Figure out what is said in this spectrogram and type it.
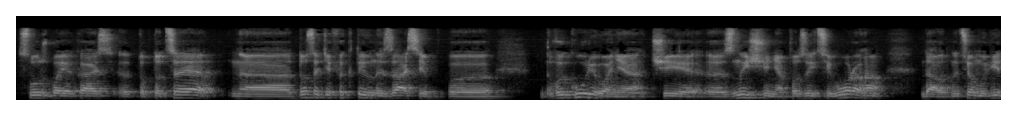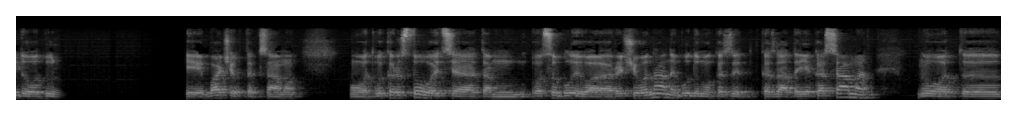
служба якась. Тобто, це е, досить ефективний засіб е, викурювання чи знищення позицій ворога. Да, от на цьому відео дуже бачив так само. От використовується там особлива речовина, не будемо казати, яка саме. Ну от е,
